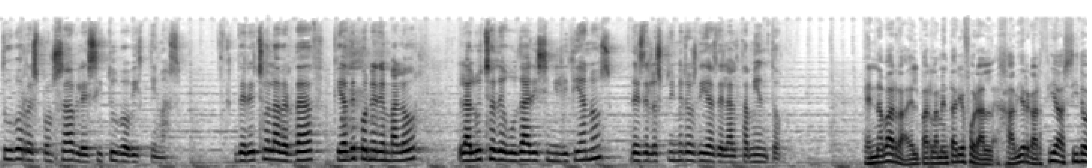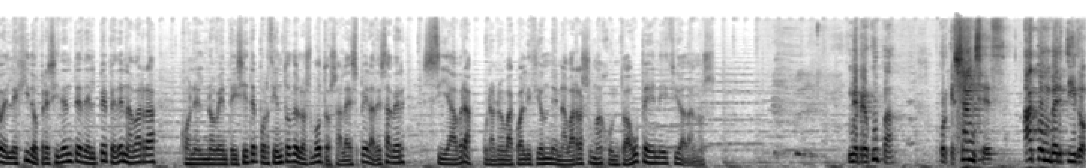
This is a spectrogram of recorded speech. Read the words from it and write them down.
tuvo responsables y tuvo víctimas. Derecho a la verdad que ha de poner en valor la lucha de gudaris y milicianos desde los primeros días del alzamiento. En Navarra, el parlamentario foral Javier García ha sido elegido presidente del PP de Navarra con el 97% de los votos, a la espera de saber si habrá una nueva coalición de Navarra Suma junto a UPN y Ciudadanos. Me preocupa porque Sánchez ha convertido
